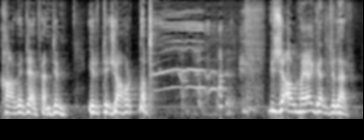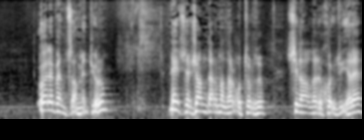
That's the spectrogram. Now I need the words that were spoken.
Kahvede efendim irtica hortladı. Bizi almaya geldiler. Öyle ben zannediyorum. Neyse jandarmalar oturdu. Silahları koydu yere.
